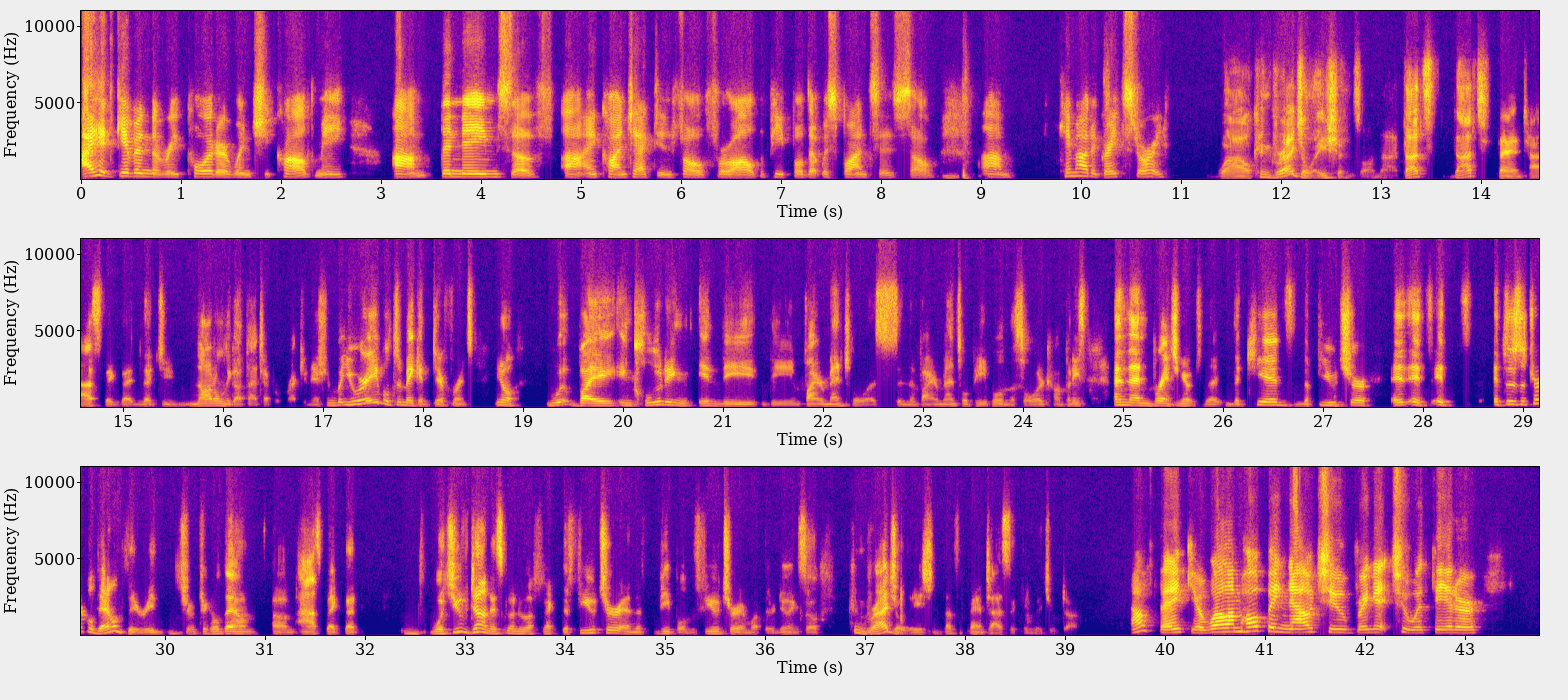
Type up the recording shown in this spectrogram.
i had given the reporter when she called me um, the names of uh, and contact info for all the people that were sponsors so hmm. um, came out a great story Wow, congratulations on that. That's that's fantastic that that you not only got that type of recognition, but you were able to make a difference. You know, by including in the the environmentalists and the environmental people and the solar companies and then branching out to the, the kids the future it, it, it's it, there's a trickle down theory trickle down um, aspect that what you've done is going to affect the future and the people of the future and what they're doing. So congratulations. That's a fantastic thing that you've done. Oh thank you. Well i'm hoping now to bring it to a theater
